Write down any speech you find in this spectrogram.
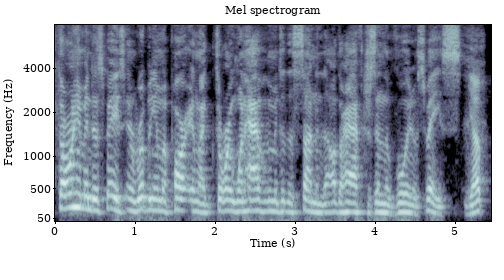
throwing him into space and ripping him apart and like throwing one half of him into the sun and the other half just in the void of space. yep.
